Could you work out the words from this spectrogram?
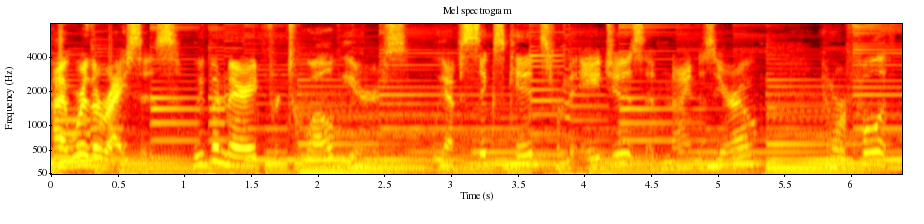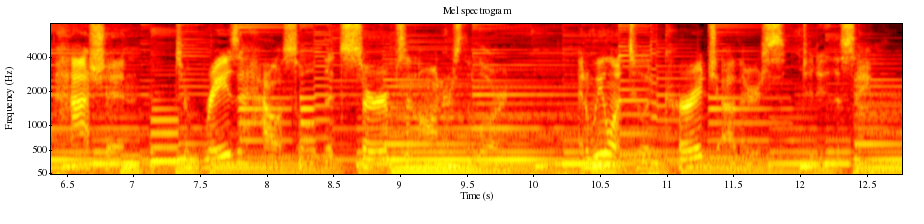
Hi, we're the Rices. We've been married for 12 years. We have six kids from the ages of 9 to 0, and we're full of passion to raise a household that serves and honors the Lord. And we want to encourage others to do the same.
